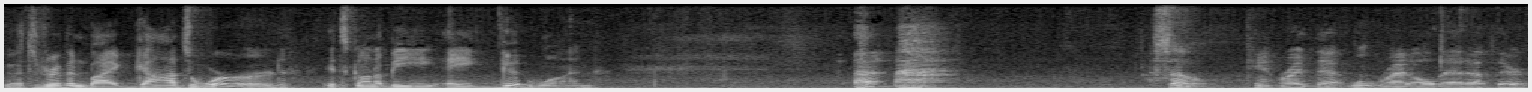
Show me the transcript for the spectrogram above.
If it's driven by God's word, it's going to be a good one. so, can't write that, won't write all that up there.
